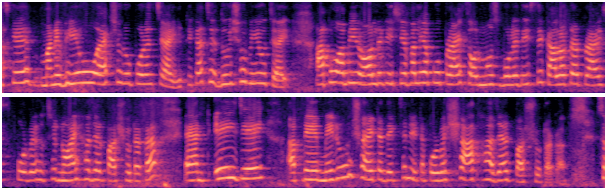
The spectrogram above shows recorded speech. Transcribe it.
আজকে মানে ভিউ একশোর উপরে চাই, ঠিক আছে? দুইশো ভিউ চাই। আপু, আমি অলরেডি শেফালি আপু প্রাইস অলমোস্ট বলে দিয়েছি। কালোটার প্রাইস পড়বে হচ্ছে নয় হাজার পাঁচশো টাকা। অ্যান্ড এই যে আপনি মেরুন শাড়িটা দেখছেন, এটা পড়বে সাত হাজার পাঁচশো টাকা। সো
